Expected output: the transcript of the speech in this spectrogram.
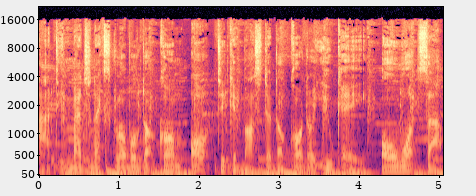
at imaginexglobal.com or ticketmaster.co.uk or WhatsApp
